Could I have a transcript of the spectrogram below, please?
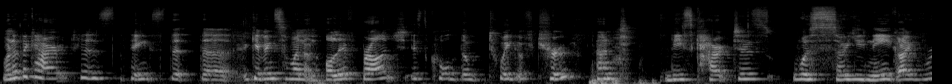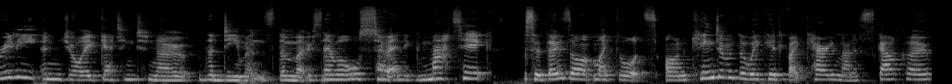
one of the characters thinks that the giving someone an olive branch is called the twig of truth, and these characters was so unique. I really enjoyed getting to know the demons the most. They were all so enigmatic. So those are my thoughts on Kingdom of the Wicked by Kerri Maniscalco.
